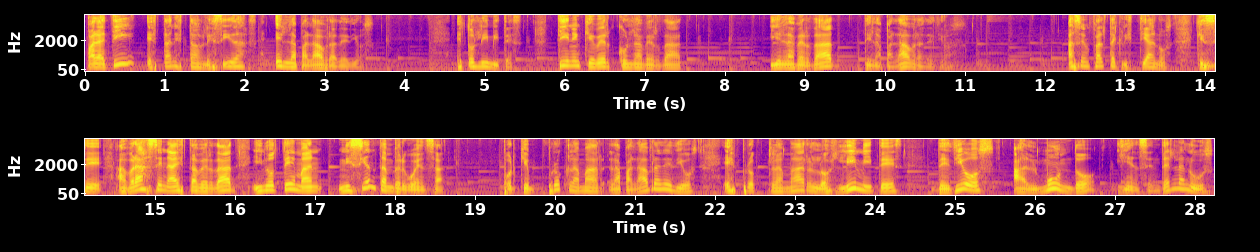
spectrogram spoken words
para ti están establecidas en la palabra de Dios. Estos límites tienen que ver con la verdad y en la verdad de la palabra de Dios. Hacen falta cristianos que se abracen a esta verdad y no teman ni sientan vergüenza, porque proclamar la palabra de Dios es proclamar los límites de Dios al mundo y encender la luz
